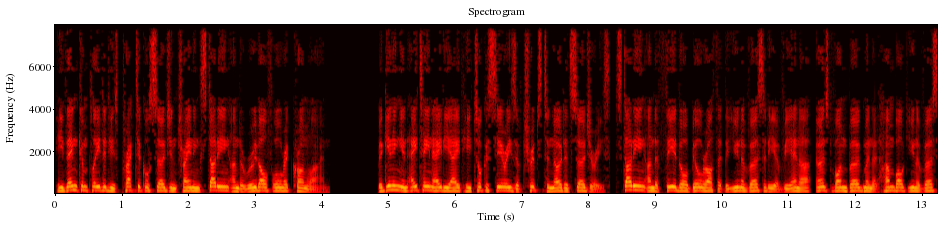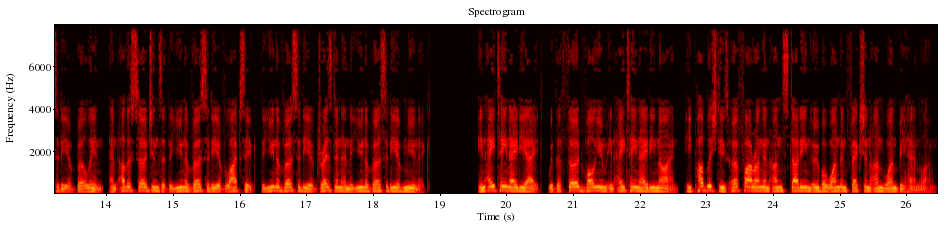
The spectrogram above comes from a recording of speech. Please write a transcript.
He then completed his practical surgeon training studying under Rudolf Ulrich Kronlein. Beginning in 1888 he took a series of trips to noted surgeries, studying under Theodor Billroth at the University of Vienna, Ernst von Bergmann at Humboldt University of Berlin, and other surgeons at the University of Leipzig, the University of Dresden and the University of Munich. In 1888, with the third volume in 1889, he published his Erfahrungen und Studien über Wundinfektion und Wundbehandlung.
